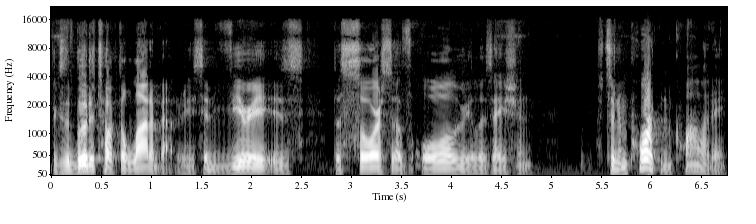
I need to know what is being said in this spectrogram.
Because the Buddha talked a lot about it. He said virya is the source of all realization. It's an important quality.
